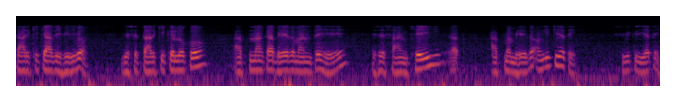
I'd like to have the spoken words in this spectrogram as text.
तार्किक आदि भीव जैसे तार्किक लोग आत्मा का भेद मानते हैं जैसे सांख्य ही आत्मभेद अंगीक्रियते, स्वीक्रियते,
